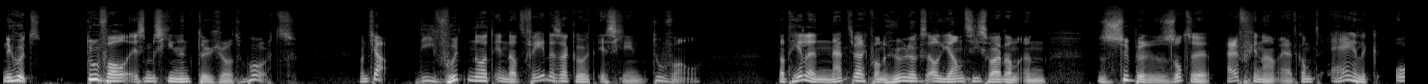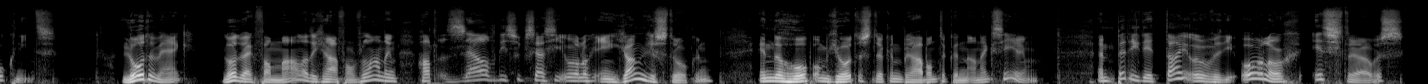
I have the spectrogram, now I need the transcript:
Nu goed, toeval is misschien een te groot woord. Want ja, die voetnoot in dat vredesakkoord is geen toeval. Dat hele netwerk van huwelijksallianties waar dan een super zotte erfgenaam uitkomt, eigenlijk ook niet. Lodewijk, Lodewijk van Malen, de graaf van Vlaanderen, had zelf die successieoorlog in gang gestoken in de hoop om grote stukken Brabant te kunnen annexeren. Een pittig detail over die oorlog is trouwens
